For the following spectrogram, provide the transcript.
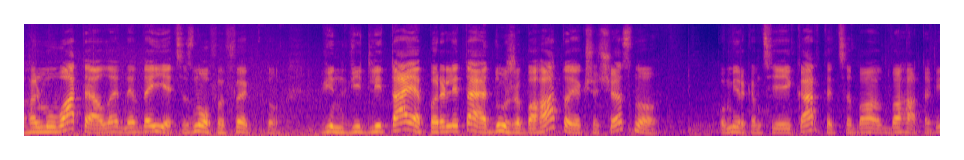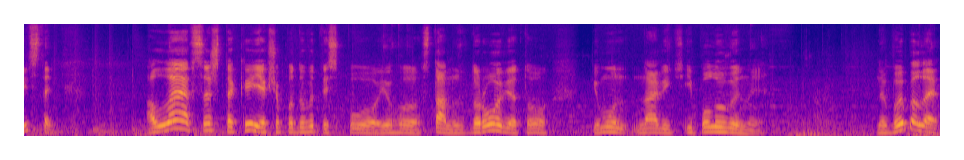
загальмувати, але не вдається. Знов ефектно. Він відлітає, перелітає дуже багато, якщо чесно. По міркам цієї карти це ба- багата відстань. Але все ж таки, якщо подивитись по його стану здоров'я, то йому навіть і половини не вибили.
